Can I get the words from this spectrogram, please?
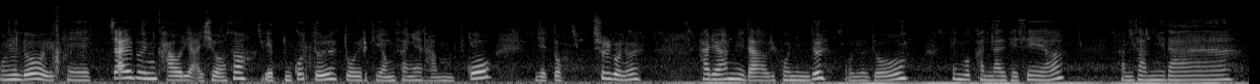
오늘도 이렇게 짧은 가을이 아쉬워서 예쁜 꽃들 또 이렇게 영상에 담고 이제 또 출근을 하려 합니다. 우리 고님들 오늘도 행복한 날 되세요. 감사합니다.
